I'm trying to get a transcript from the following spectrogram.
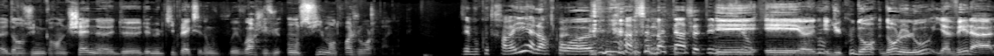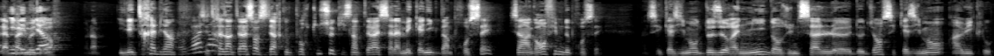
euh, dans une grande chaîne de, de multiplex. Et donc, vous pouvez voir, j'ai vu 11 films en 3 jours, par exemple. Vous avez beaucoup travaillé alors pour euh, venir ce matin à cette émission. Et, euh, et, du coup, dans, dans, le lot, il y avait la, la Palme d'Or. Voilà. Il est très bien. C'est très intéressant. C'est-à-dire que pour tous ceux qui s'intéressent à la mécanique d'un procès, c'est un grand film de procès. C'est quasiment deux heures et demie dans une salle d'audience, c'est quasiment un huis clos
